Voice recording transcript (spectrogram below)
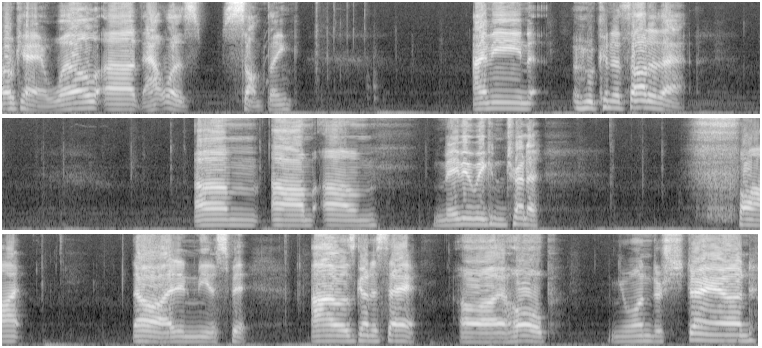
Okay, well, uh, that was something. I mean, who could have thought of that? Um, um, um, maybe we can try to font. No, I didn't mean to spit. I was gonna say, oh, I hope you understand.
